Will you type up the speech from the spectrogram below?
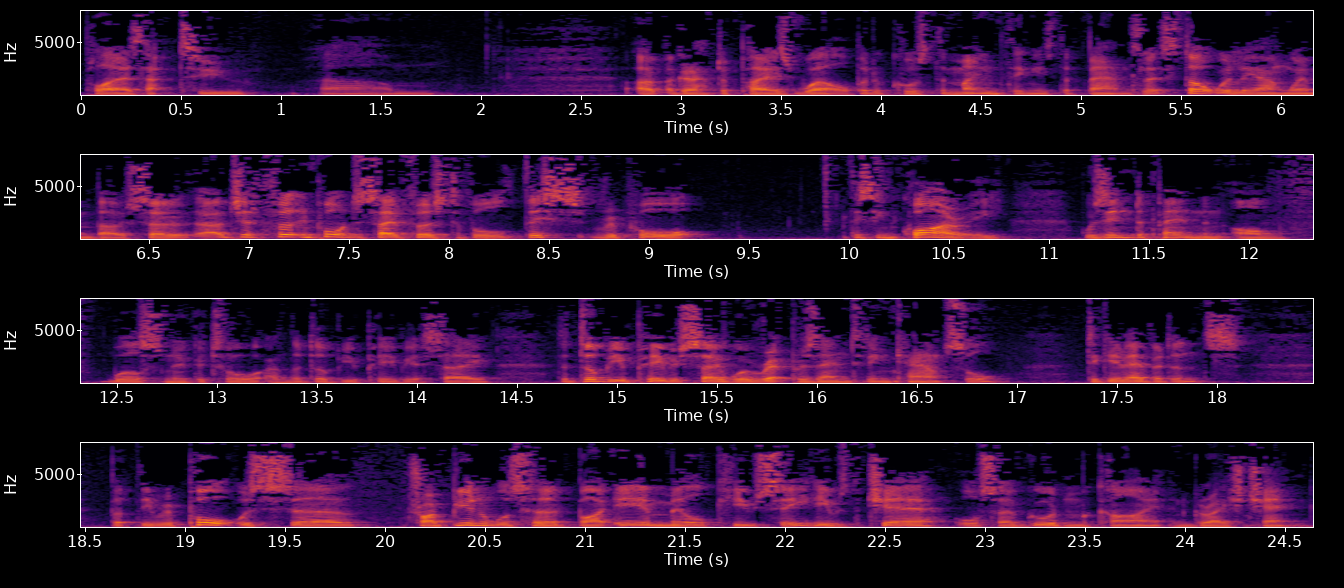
players had to um, are going to have to pay as well. But of course, the main thing is the bans. Let's start with Liang Wenbo. So, uh, just for, important to say first of all, this report, this inquiry, was independent of World Snooker Tour and the WPBSA. The WPBSA were represented in council to give evidence, but the report was uh, tribunal was heard by Ian Mill QC. He was the chair. Also, Gordon Mackay and Grace Cheng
